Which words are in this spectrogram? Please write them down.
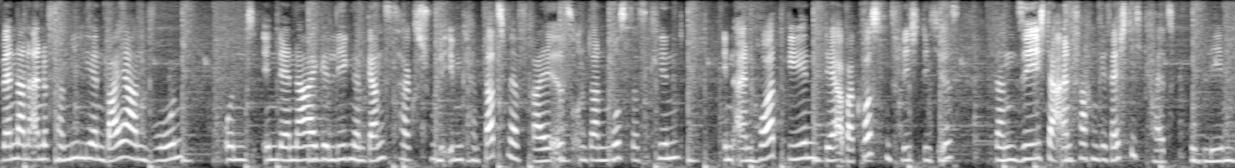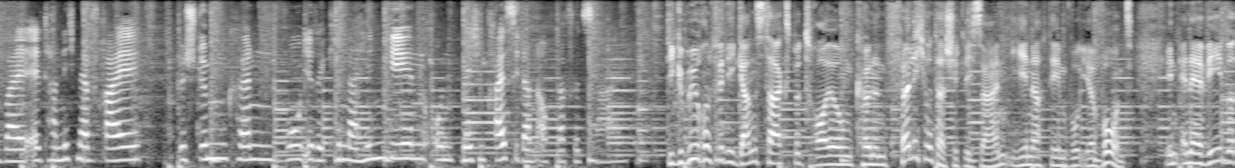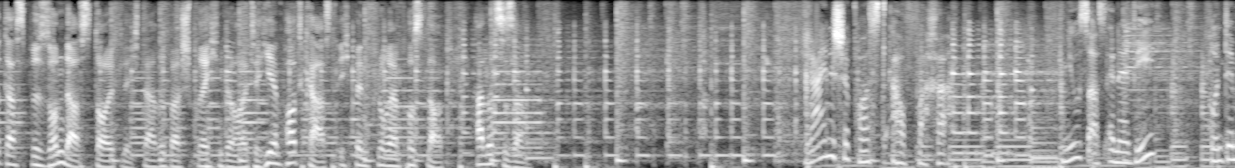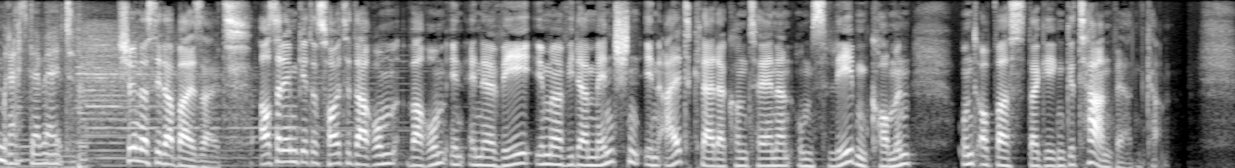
wenn dann eine Familie in Bayern wohnt und in der nahegelegenen Ganztagsschule eben kein Platz mehr frei ist und dann muss das Kind in einen Hort gehen, der aber kostenpflichtig ist, dann sehe ich da einfach ein Gerechtigkeitsproblem, weil Eltern nicht mehr frei bestimmen können, wo ihre Kinder hingehen und welchen Preis sie dann auch dafür zahlen. Die Gebühren für die Ganztagsbetreuung können völlig unterschiedlich sein, je nachdem, wo ihr wohnt. In NRW wird das besonders deutlich. Darüber sprechen wir heute hier im Podcast. Ich bin Florian Pustlauk. Hallo zusammen. Rheinische Post Aufwacher. News aus NRW und dem Rest der Welt. Schön, dass ihr dabei seid. Außerdem geht es heute darum, warum in NRW immer wieder Menschen in Altkleidercontainern ums Leben kommen und ob was dagegen getan werden kann.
